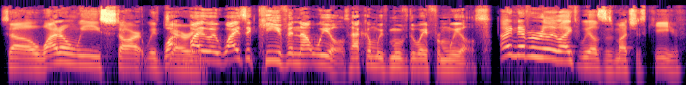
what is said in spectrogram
So why don't we start with Why, Jerry? by the way, why is it Keeve and not Wheels? How come we've moved away from Wheels? I never really liked Wheels as much as Keith.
